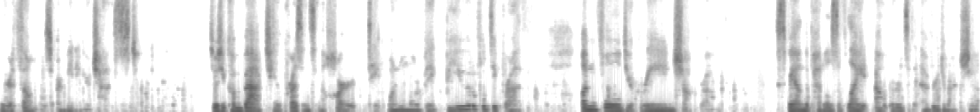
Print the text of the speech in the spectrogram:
where your thumbs are meeting your chest. So as you come back to your presence in the heart, take one more big, beautiful deep breath. Unfold your green chakra. Expand the petals of light outwards in every direction.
